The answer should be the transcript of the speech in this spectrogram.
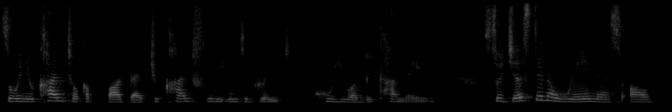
So when you can't talk about that, you can't fully integrate who you are becoming. So just an awareness of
